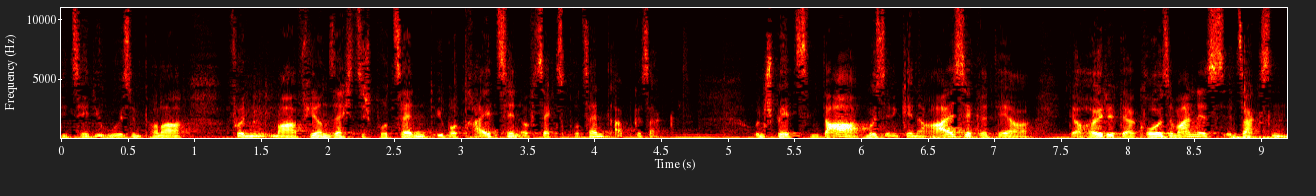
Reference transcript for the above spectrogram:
Die CDU ist in Pirna von mal 64 Prozent über 13 auf 6 Prozent abgesackt. Und spätestens da muss ein Generalsekretär, der heute der große Mann ist in Sachsen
